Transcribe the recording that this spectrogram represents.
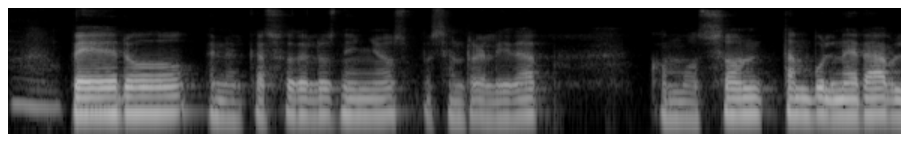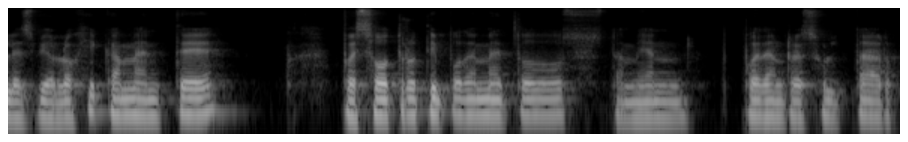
Ah, Pero en el caso de los niños, pues en realidad como son tan vulnerables biológicamente, pues otro tipo de métodos también pueden resultar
